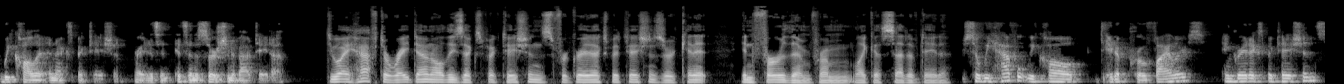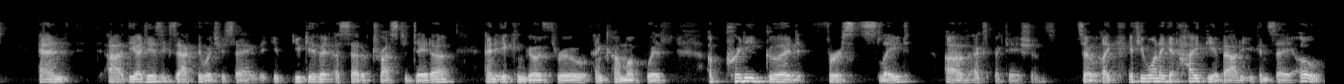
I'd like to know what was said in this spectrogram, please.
we call it an expectation, right? It's an, it's an assertion about data. Do I have to write down all these expectations for great expectations, or can it infer them from like a set of data? So we have what we call data profilers in great expectations. And uh, the idea is exactly what you're saying that you, you give it a set of trusted data and it can go through and come up with a pretty good first slate of expectations. So, like, if you want to get hypey about it, you can say, oh,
